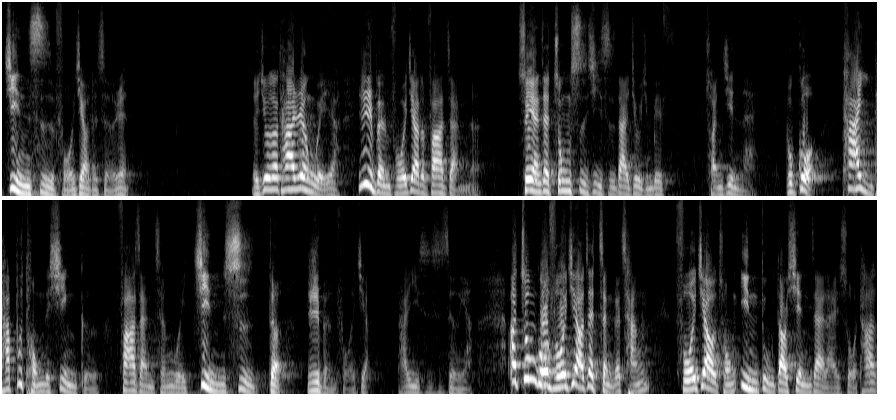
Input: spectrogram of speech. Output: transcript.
近世佛教的责任。也就是说，他认为啊，日本佛教的发展呢，虽然在中世纪时代就已经被传进来，不过他以他不同的性格。发展成为近世的日本佛教，他意思是这样。啊中国佛教在整个长佛教从印度到现在来说，它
